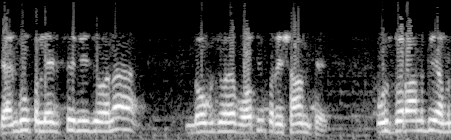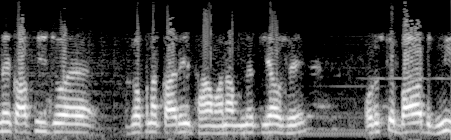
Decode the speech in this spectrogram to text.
डेंगू प्लेग से भी जो है ना, लोग जो है बहुत ही परेशान थे। उस दौरान भी हमने काफ़ी जो है, जो अपना कार्य था हमारा हमने किया उसे। और उसके बाद भी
